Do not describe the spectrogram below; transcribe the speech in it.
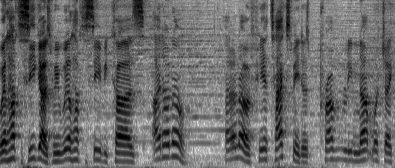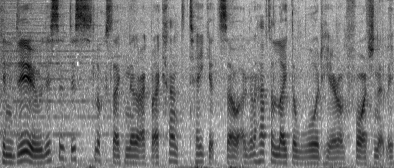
we'll have to see, guys. We will have to see because I don't know. I don't know if he attacks me. There's probably not much I can do. This is this looks like netherrack, but I can't take it, so I'm gonna have to light the wood here, unfortunately.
